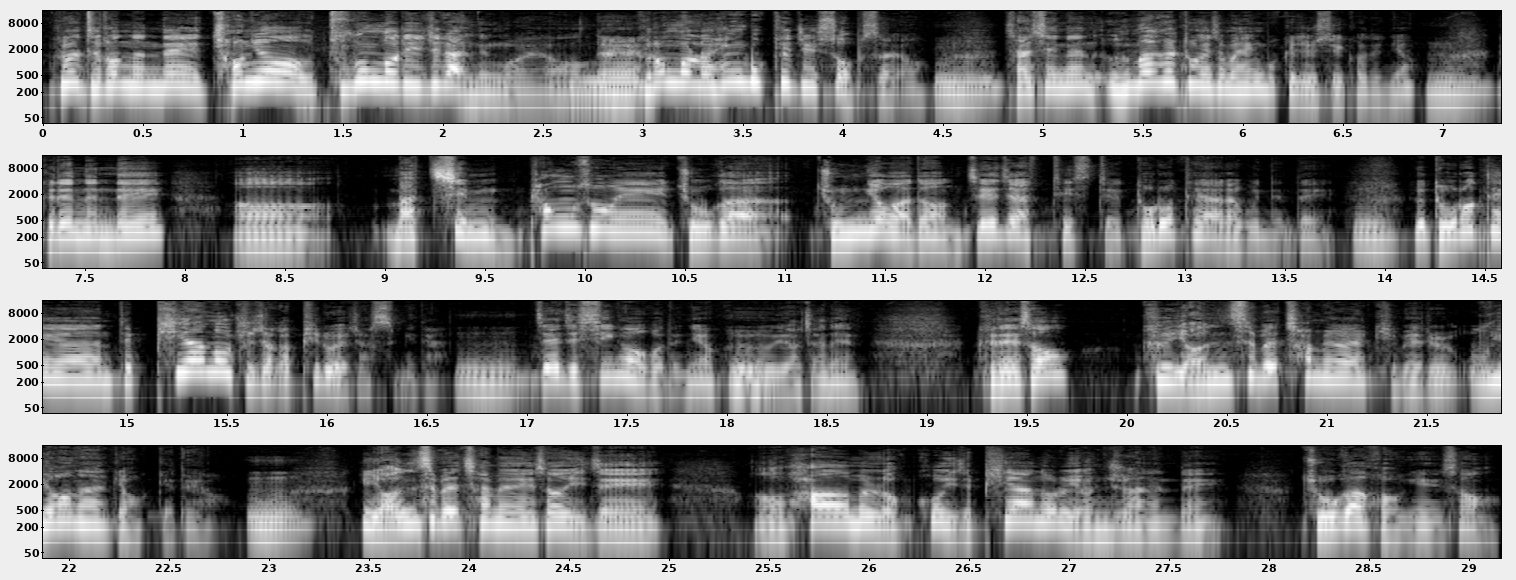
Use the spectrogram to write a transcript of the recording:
그걸 들었는데 전혀 두근거리지가 않는 거예요. 네. 그런 걸로 행복해질 수 없어요. 음. 자신은 음악을 통해서만 행복해질 수 있거든요. 음. 그랬는데 어 마침 평소에 조가 존경하던 재즈 아티스트 도로테아라고 있는데 음. 그 도로테아한테 피아노 주자가 필요해졌습니다. 음. 재즈 싱어거든요. 그 음. 여자는 그래서 그 연습에 참여할 기회를 우연하게 얻게 돼요. 음. 그 연습에 참여해서 이제 어, 화음을 넣고 이제 피아노를 연주하는데 조가 거기에서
